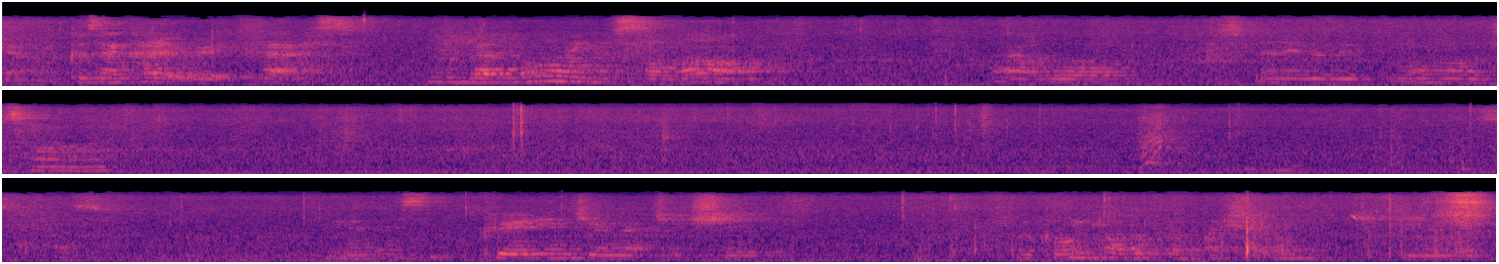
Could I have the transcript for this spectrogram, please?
Yeah, because I cut it really fast. But normally in the salon, I will spend a little bit more time. Yeah, creating geometric shape. Yeah.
